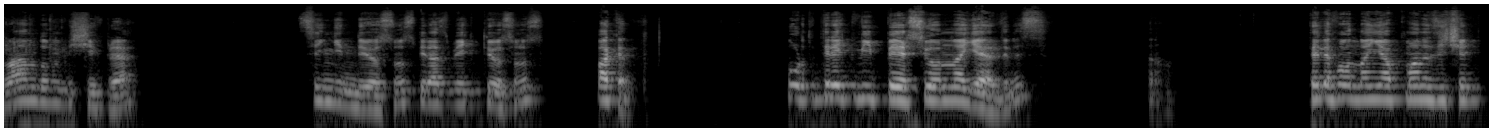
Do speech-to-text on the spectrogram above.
random bir şifre. Singin diyorsunuz. Biraz bekliyorsunuz. Bakın. Burada direkt VIP versiyonuna geldiniz. Tamam. Telefondan yapmanız için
